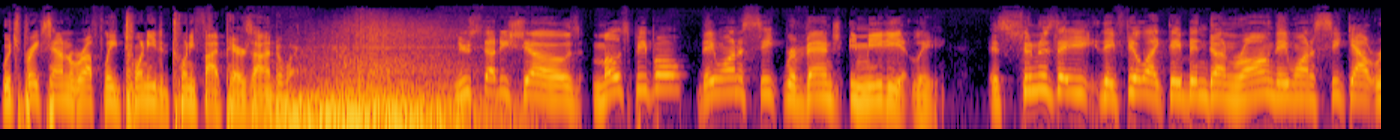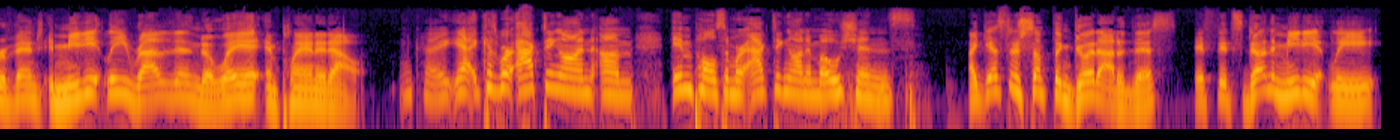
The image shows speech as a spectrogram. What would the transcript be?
which breaks down to roughly 20 to 25 pairs of underwear. New study shows most people they want to seek revenge immediately. As soon as they they feel like they've been done wrong, they want to seek out revenge immediately rather than delay it and plan it out. Okay, yeah, because we're acting on um impulse and we're acting on emotions. I guess there's something good out of this. If it's done immediately,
